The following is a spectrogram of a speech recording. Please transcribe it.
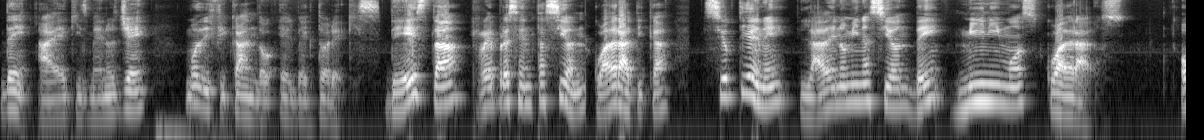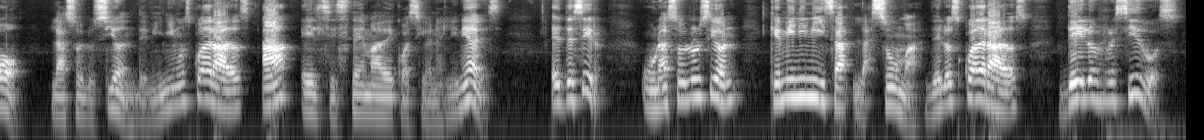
de ax menos y modificando el vector x. De esta representación cuadrática se obtiene la denominación de mínimos cuadrados o la solución de mínimos cuadrados a el sistema de ecuaciones lineales. Es decir, una solución que minimiza la suma de los cuadrados de los residuos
